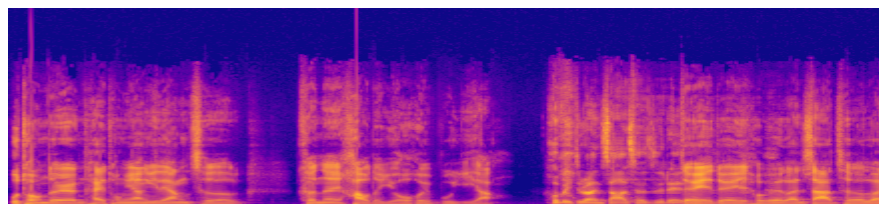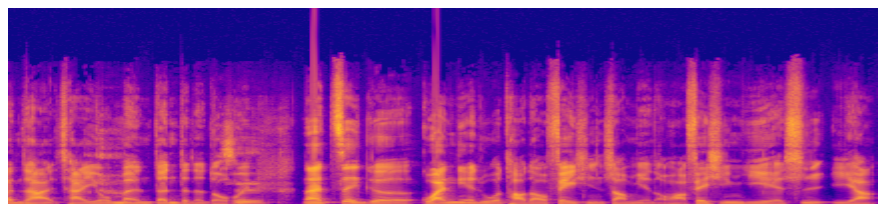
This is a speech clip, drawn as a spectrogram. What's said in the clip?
不同的人开同样一辆车，可能耗的油会不一样。会不会乱刹车之类的？对对，会不会乱刹车、乱踩踩油门等等的都会。那这个观念如果套到飞行上面的话，飞行也是一样。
